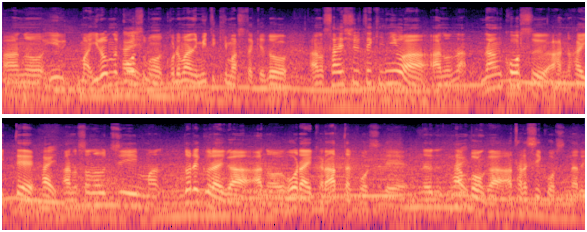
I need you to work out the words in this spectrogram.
あのいまあ、いろんなコースもこれまで見てきましたけど、あの最終的にはあのな何コースあの入って、はい。あのそのうち、まあ、どれくらいがあの往来からあったコースで、な何本が新しいコースになる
